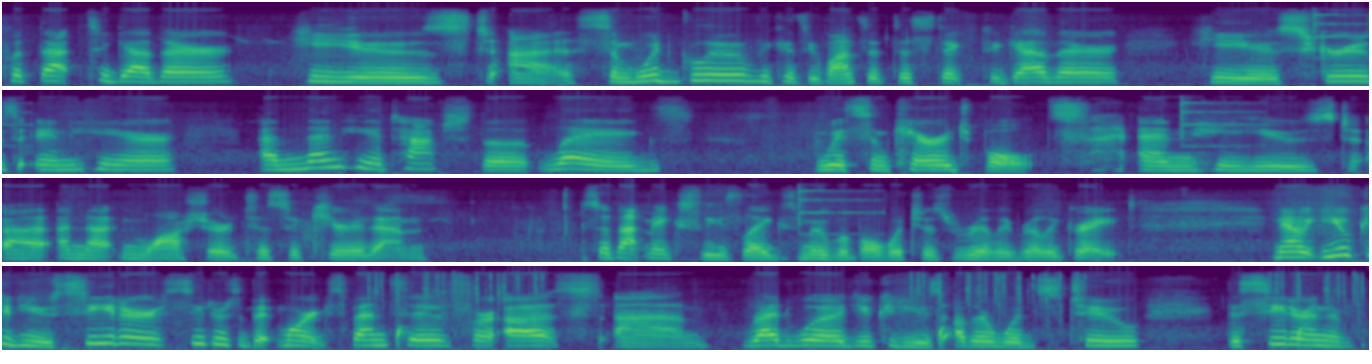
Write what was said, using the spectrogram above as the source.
put that together. He used uh, some wood glue because he wants it to stick together. He used screws in here, and then he attached the legs with some carriage bolts, and he used uh, a nut and washer to secure them. So that makes these legs movable, which is really, really great. Now you could use cedar. Cedar's a bit more expensive for us. Um, redwood, you could use other woods too. The cedar and the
